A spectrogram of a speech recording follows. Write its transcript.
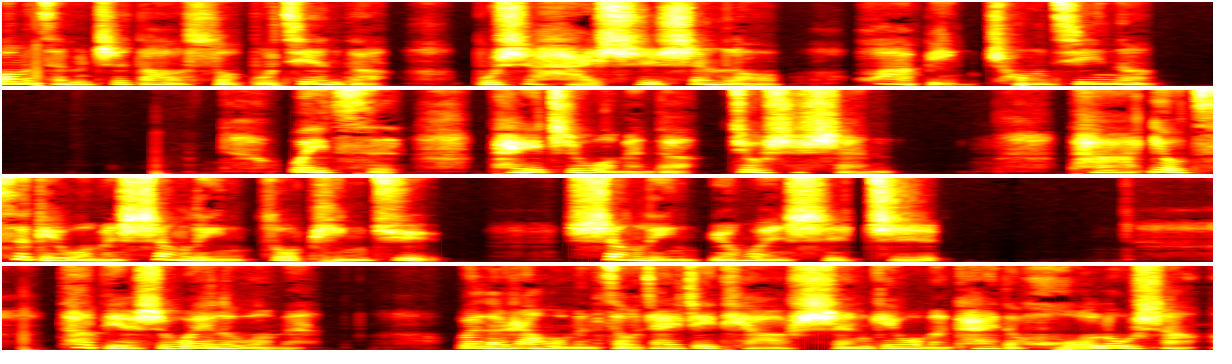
我们怎么知道所不见的不是海市蜃楼、画饼充饥呢？为此，培植我们的就是神，他又赐给我们圣灵做凭据。圣灵原文是直，特别是为了我们，为了让我们走在这条神给我们开的活路上。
